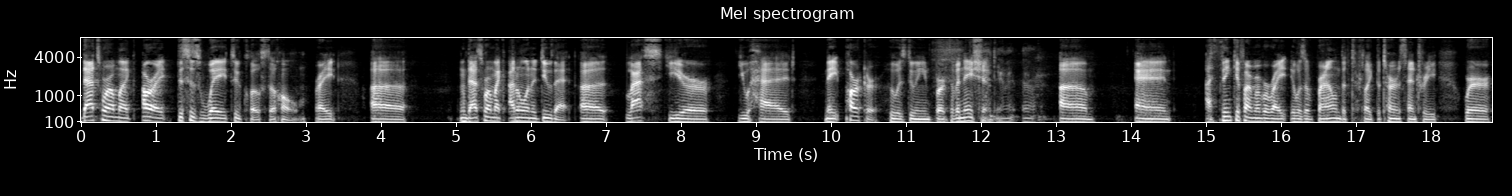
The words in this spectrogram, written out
that's where i'm like all right this is way too close to home right? Uh and that's where i'm like i don't want to do that. Uh last year you had nate parker who was doing birth of a nation. God damn it. Ugh. um, and I think if I remember right, it was around the like the turn of the century where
